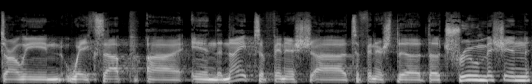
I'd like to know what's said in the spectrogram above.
Darlene wakes up uh, in the night to finish uh, to finish the the true mission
